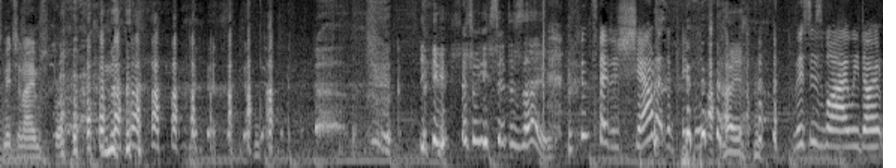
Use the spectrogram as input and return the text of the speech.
it's Mitch and Ames from... That's what you said to say. so to shout at the people. Hey, this is why we don't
